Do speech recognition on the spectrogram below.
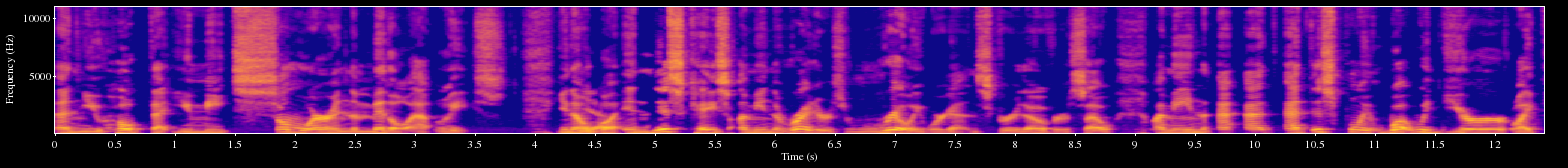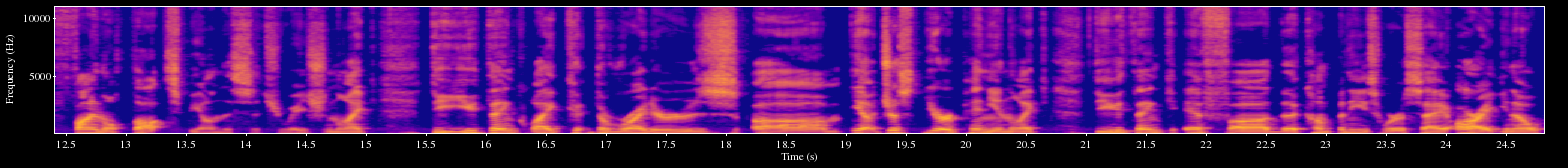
and you hope that you meet somewhere in the middle at least you know Yeah. but in this case i mean the writers really were getting screwed over so i mean at, at, at this point what would your like final thoughts be on this situation like do you think like the writers um you know just your opinion like do you think if uh the companies were to say all right you know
